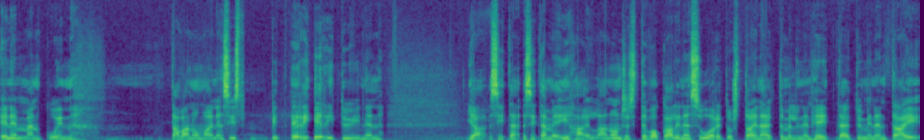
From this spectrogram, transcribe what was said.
enemmän kuin tavanomainen, siis eri, erityinen. Ja sitä, sitä me ihaillaan. On se sitten vokaalinen suoritus tai näyttämellinen heittäytyminen tai,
